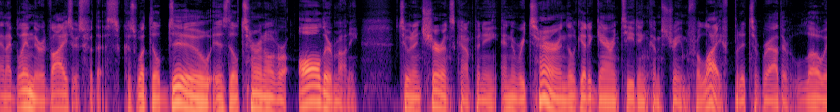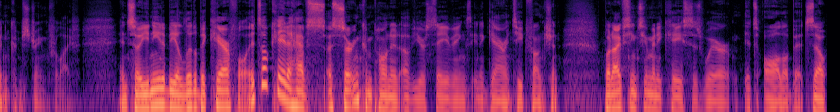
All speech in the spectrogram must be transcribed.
And I blame their advisors for this because what they'll do is they'll turn over all their money to an insurance company, and in return, they'll get a guaranteed income stream for life, but it's a rather low income stream for life. And so you need to be a little bit careful. It's okay to have a certain component of your savings in a guaranteed function, but I've seen too many cases where it's all of it. So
